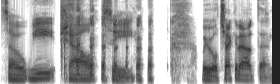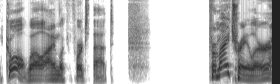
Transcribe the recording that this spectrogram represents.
so we shall see we will check it out then. Cool. Well, I'm looking forward to that. For my trailer,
